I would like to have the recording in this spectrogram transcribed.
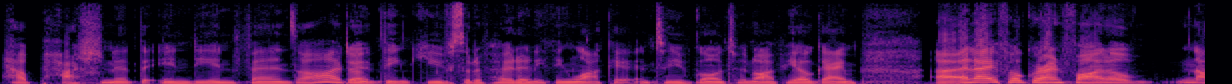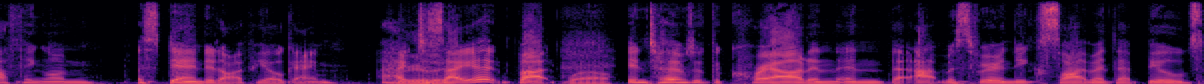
how passionate the Indian fans are. I don't think you've sort of heard anything like it until you've gone to an IPL game. Uh, an AFL grand final, nothing on a standard IPL game. I hate to say it, but Wow. in terms of the crowd and, and the atmosphere and the excitement that builds,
